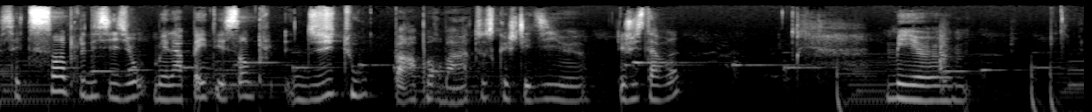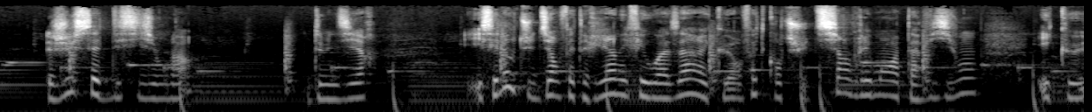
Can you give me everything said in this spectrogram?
cette simple décision, mais elle n'a pas été simple du tout par rapport bah, à tout ce que je t'ai dit euh, juste avant. Mais euh, juste cette décision-là, de me dire, et c'est là où tu te dis en fait rien n'est fait au hasard et que en fait quand tu tiens vraiment à ta vision et que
